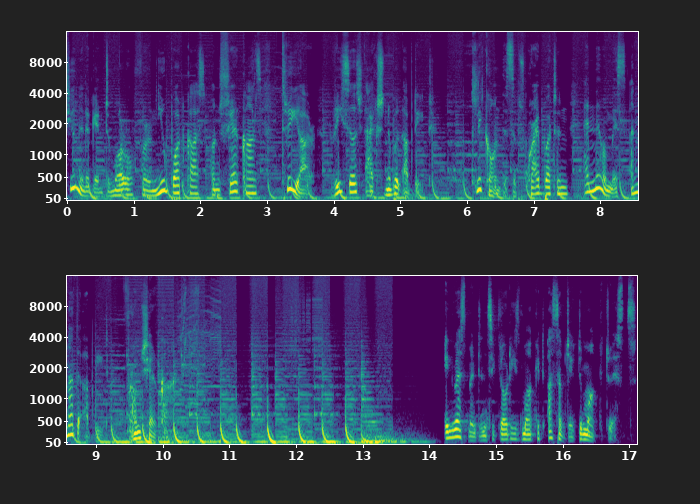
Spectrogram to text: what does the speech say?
Tune in again tomorrow for a new podcast on Sharekhan's 3R Research Actionable Update. Click on the subscribe button and never miss another update from Sharekhan. Investment in securities market are subject to market risks.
